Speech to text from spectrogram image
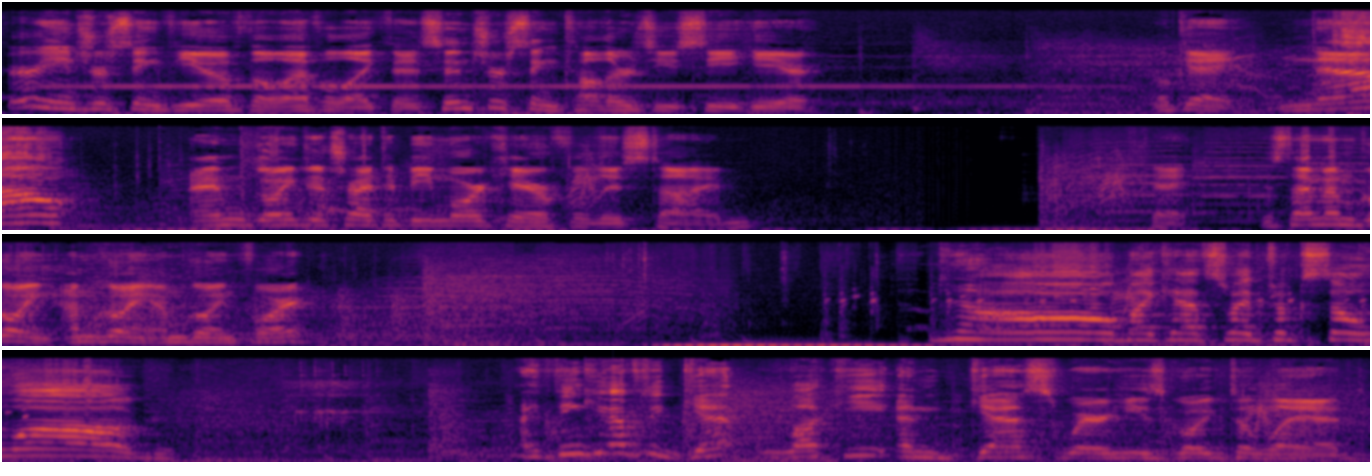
Very interesting view of the level like this. Interesting colors you see here. Okay, now I'm going to try to be more careful this time. Okay, this time I'm going, I'm going, I'm going for it. No, my cat swipe took so long. I think you have to get lucky and guess where he's going to land.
